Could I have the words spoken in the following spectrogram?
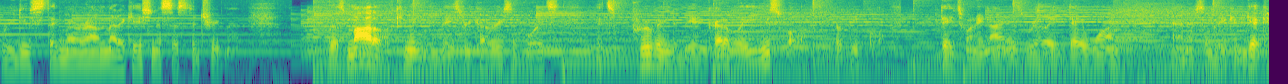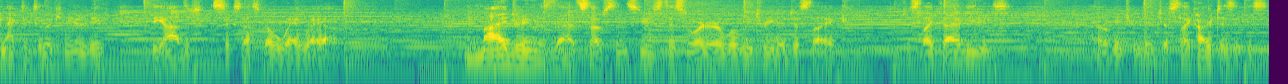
reduce stigma around medication-assisted treatment. This model of community-based recovery supports, it's proving to be incredibly useful for people. Day 29 is really day one, and if somebody can get connected to the community, the odds of success go way, way up. My dream is that substance use disorder will be treated just like, just like diabetes. It'll be treated just like heart disease.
